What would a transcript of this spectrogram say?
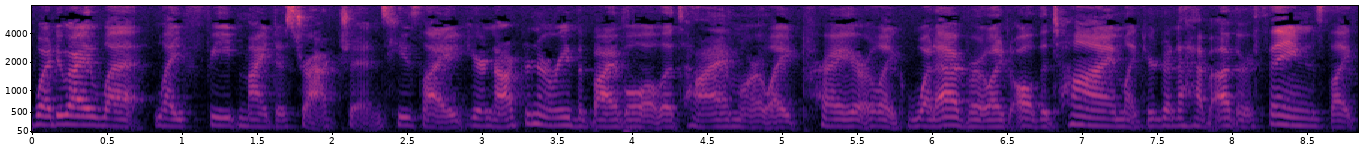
What do I let like feed my distractions? He's like, You're not gonna read the Bible all the time or like pray or like whatever, like all the time, like you're gonna have other things like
